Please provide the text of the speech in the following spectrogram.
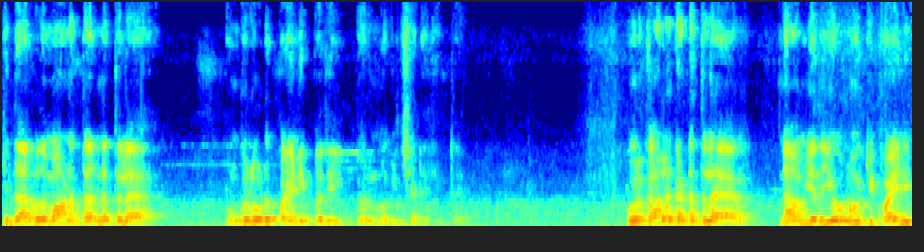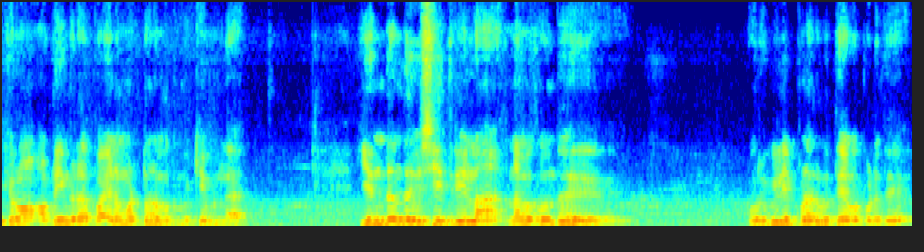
இந்த அற்புதமான தருணத்தில் உங்களோடு பயணிப்பதில் பெரும் மகிழ்ச்சி அடைகின்றேன். ஒரு காலகட்டத்தில் நாம் எதையோ நோக்கி பயணிக்கிறோம் அப்படிங்கிற பயணம் மட்டும் நமக்கு முக்கியம் இல்லை எந்தெந்த விஷயத்துலையெல்லாம் நமக்கு வந்து ஒரு விழிப்புணர்வு தேவைப்படுது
